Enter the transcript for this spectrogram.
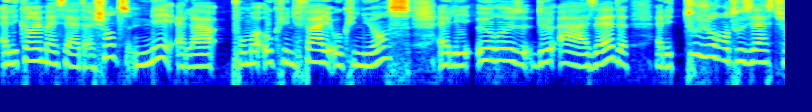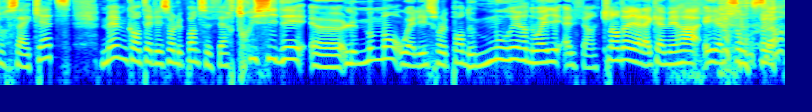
elle est quand même assez attachante, mais elle a pour moi aucune faille, aucune nuance. Elle est heureuse de A à Z. Elle est toujours enthousiaste sur sa quête, même quand elle est sur le point de se faire trucider. euh, le moment où elle est sur le point de mourir noyée, elle fait un clin d'œil à la caméra et elle s'en sort.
